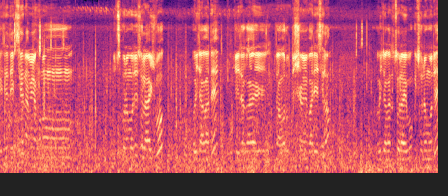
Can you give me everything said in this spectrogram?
এই যে দেখছেন, আমি এখনও কিছুক্ষণের মধ্যে চলে আসব। ওই জায়গাতে, যে জায়গায় যাওয়ার উদ্দেশ্যে আমি বাড়িয়েছিলাম, ওই জায়গাতে চলে আসব কিছুক্ষণের মধ্যে।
